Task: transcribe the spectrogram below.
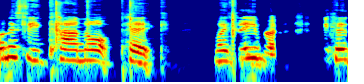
honestly cannot pick my favorite because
